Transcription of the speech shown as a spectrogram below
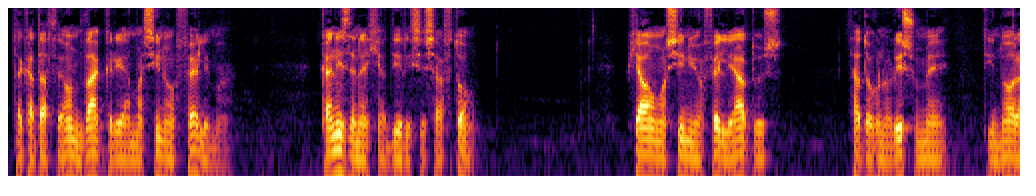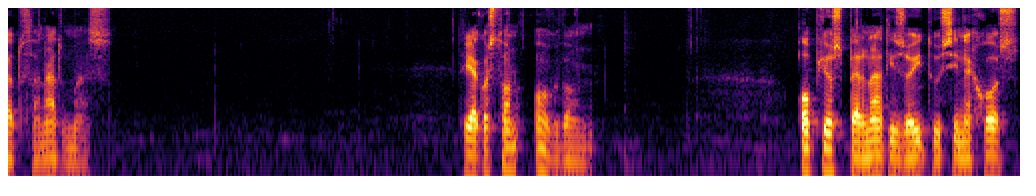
τα κατά Θεόν δάκρυα μας είναι ωφέλιμα. Κανείς δεν έχει αντίρρηση σε αυτό. Ποια όμως είναι η ωφέλειά τους θα το γνωρίσουμε την ώρα του θανάτου μας. 38. Όποιος περνά τη ζωή του συνεχώς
